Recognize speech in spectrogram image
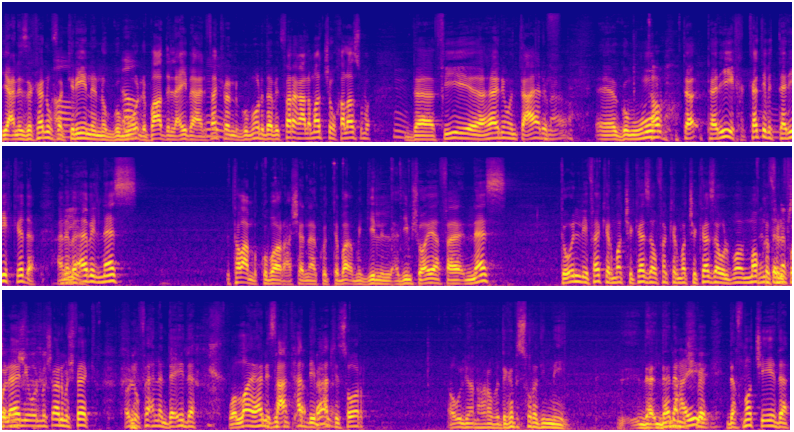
يعني إذا كانوا آه. فاكرين إن الجمهور آه. بعض اللعيبة يعني فاكرة إن الجمهور ده بيتفرج على ماتش وخلاص وب... ده في هاني وأنت عارف آه، جمهور طبعا. ت- تاريخ كاتب التاريخ كده أنا حقيقي. بقابل ناس طبعا بالكبار عشان أنا كنت بقى من الجيل القديم شوية فالناس تقول لي فاكر ماتش كذا وفاكر ماتش كذا والموقف الفلاني مش- والمش أنا مش فاكر أقول له فعلا ده إيه ده والله يعني ساعات حد يبعت لي. صور أقول يا نهار أبيض ده جاب الصورة دي منين ده ده أنا مش. فاهم ده في ماتش إيه ده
